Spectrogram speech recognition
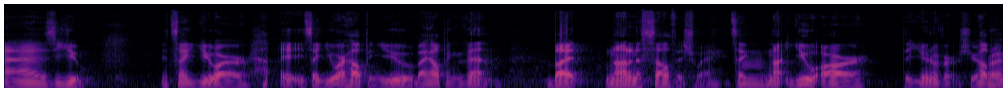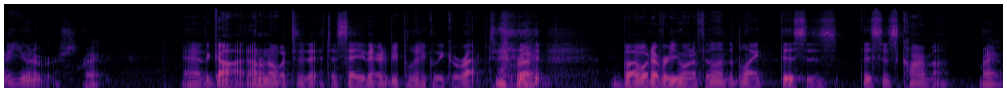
as you. It's like you are. It's like you are helping you by helping them, but not in a selfish way. It's like mm. not you are the universe. You're helping Right. the universe Right. and the God. I don't know what to to say there to be politically correct. Right. but whatever you want to fill in the blank, this is this is karma. Right.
